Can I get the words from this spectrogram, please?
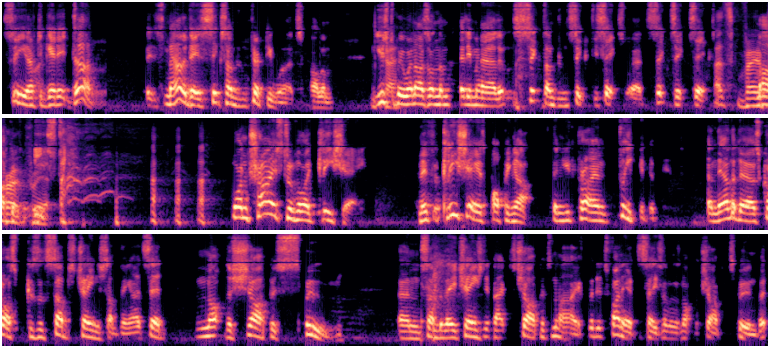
so you have to get it done. It's nowadays 650 words column. It used okay. to be when I was on the Daily Mail, it was 666 words, 666. That's very appropriate. One tries to avoid cliche. And if a cliche is popping up, then you try and tweak it a bit. And the other day I was cross because the subs changed something. I'd said, not the sharpest spoon, and somebody they changed it back to sharpest knife. But it's funnier to say something's not the sharpest spoon. But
